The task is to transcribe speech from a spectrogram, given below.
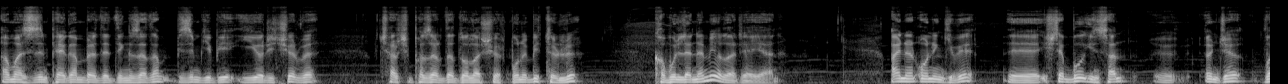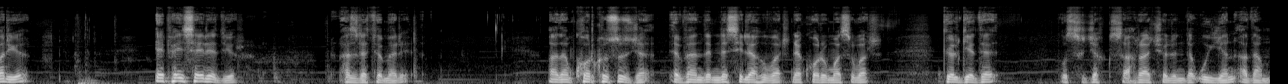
Ama sizin peygamber dediğiniz adam bizim gibi yiyor içiyor ve çarşı pazarda dolaşıyor. Bunu bir türlü kabullenemiyorlar ya yani. Aynen onun gibi e, işte bu insan e, önce varıyor, epey seyrediyor Hazreti Ömer'i. Adam korkusuzca efendim ne silahı var ne koruması var. Gölgede bu sıcak sahra çölünde uyuyan adam.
